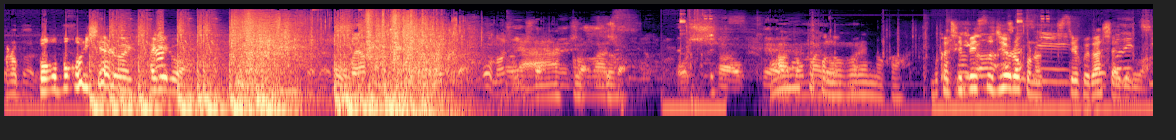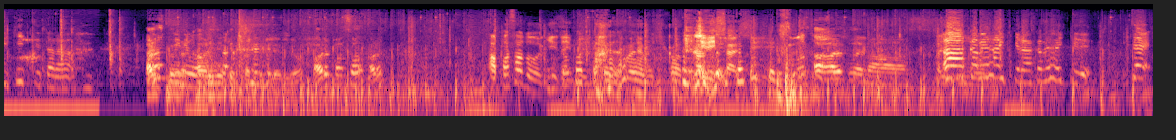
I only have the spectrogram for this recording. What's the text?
あの。ボコボコにしてやるわ、あげるわ。お何いやー、おっしゃ、オッケー。なとこ登れんのか。昔ベスト16の出力出してあげるわあれパスあれあパスワードギター今やばいやばい、引っかかった。1 2 3 4あ、ありがとうございます。あ、赤目入ってる、赤目入ってる。痛い。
